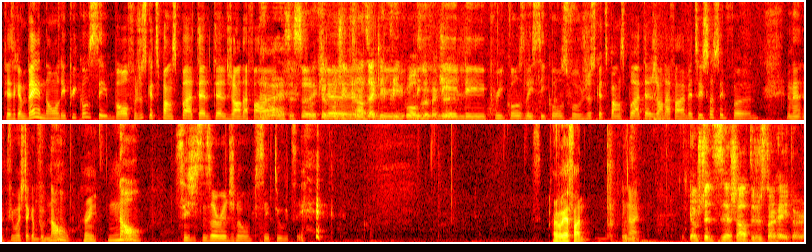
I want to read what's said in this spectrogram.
Puis elle comme, ben non, les prequels c'est bon, faut juste que tu penses pas à tel tel genre d'affaires. Ah ouais, c'est ça. Puis Écoute, moi j'ai grandi avec les, prequels. Les, là, fait que les, je- les prequels, les sequels, faut juste que tu penses pas à tel genre d'affaires. Mais tu sais, ça c'est le fun. Et Puis moi j'étais comme, non, Oui. non, c'est juste les originals, puis c'est tout, tu sais. Un vrai fan. Ouais. Comme je te disais, Charles, t'es juste un hater.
